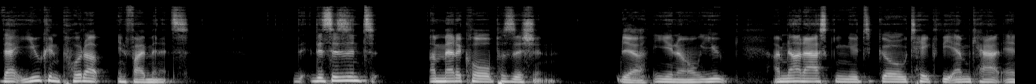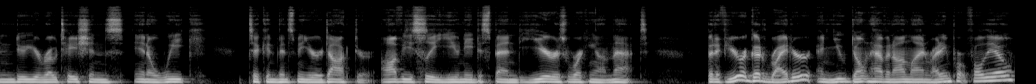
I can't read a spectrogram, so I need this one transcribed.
that you can put up in five minutes. This isn't a medical position Yeah. you know you i'm not asking you to go take the mcat and do your rotations in a week to convince me you're a doctor obviously you need to spend years working on that but if you're a good writer and you don't have an online writing portfolio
